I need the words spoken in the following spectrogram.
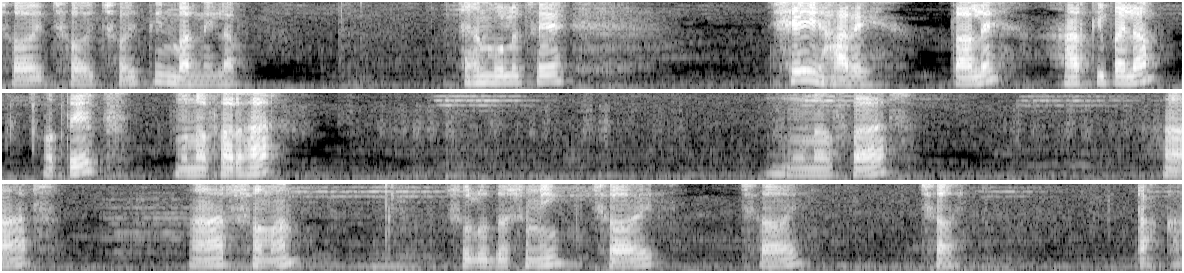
ছয় ছয় ছয় তিনবার নিলাম। এখন বলেছে, সেই হারে তাহলে হার কি পাইলাম? অতএব মুনাফার হার মুনাফার হার, আর সমান ষোলো দশমিক ছয় ছয় ছয় টাকা।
